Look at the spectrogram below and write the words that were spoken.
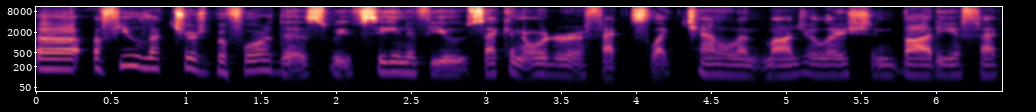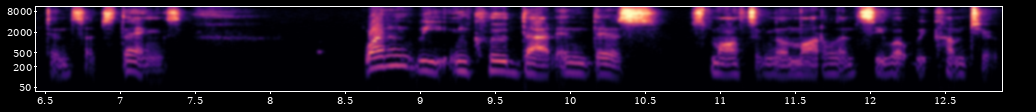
uh, a few lectures before this, we've seen a few second order effects like channel length modulation, body effect, and such things. Why don't we include that in this small signal model and see what we come to,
